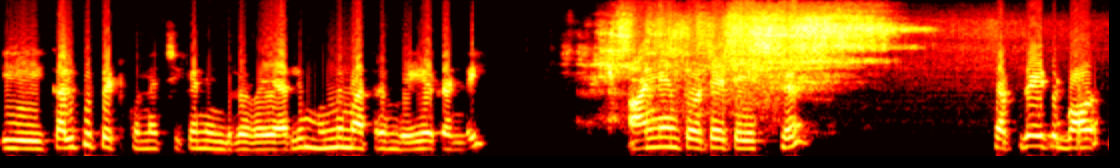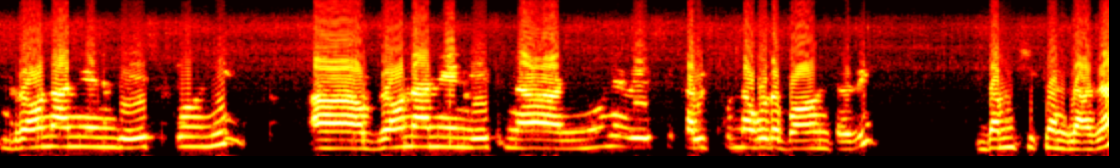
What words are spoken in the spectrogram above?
ఈ కలిపి పెట్టుకున్న చికెన్ ఇందులో వేయాలి. ముందు మాత్రం వేయకండి. ఆనియన్ తోటే టేస్ట్. సపరేట్ బ్రౌన్ ఆనియన్ వేసుకొని బ్రౌన్ ఆనియన్ వేసిన నూనె వేసి కలుపుకున్నా కూడా బాగుంటుంది. దమ్ చికెన్ లాగా.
